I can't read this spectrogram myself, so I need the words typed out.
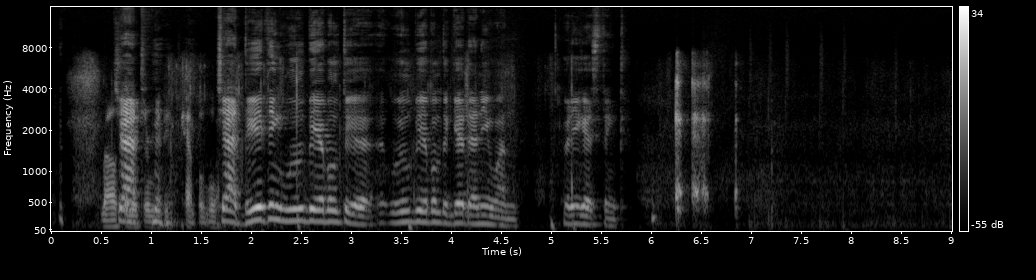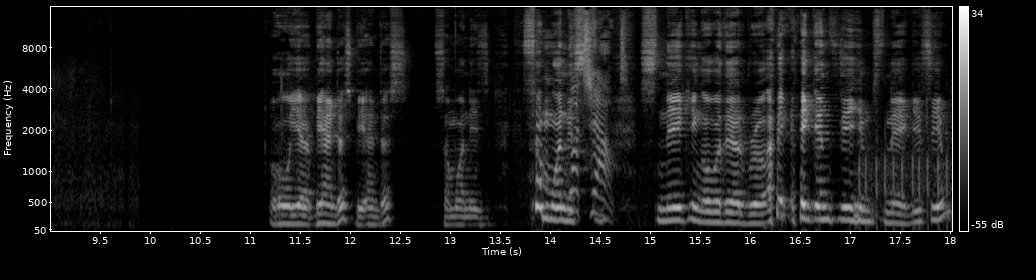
mountain Chat. isn't really campable. Chad, do you think we'll be able to uh, we'll be able to get anyone? What do you guys think? Oh yeah, behind us, behind us. Someone is someone is out. snaking over there, bro. I, I can see him snake. You see him?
